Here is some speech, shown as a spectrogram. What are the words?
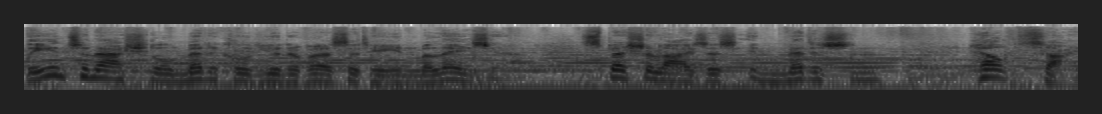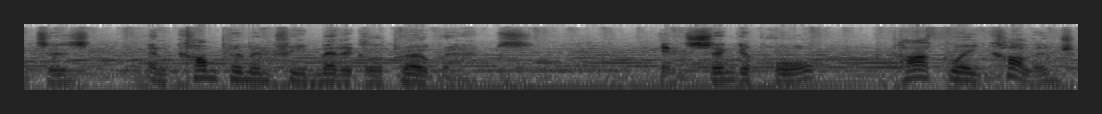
The International Medical University in Malaysia specializes in medicine, health sciences and complementary medical programs. In Singapore, Parkway College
